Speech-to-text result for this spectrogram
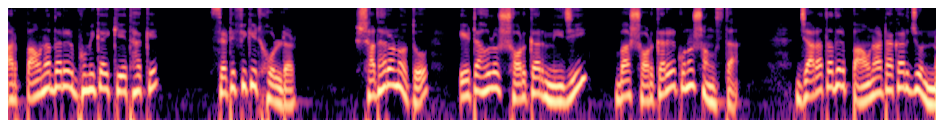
আর পাওনাদারের ভূমিকায় কে থাকে? Certificate holder. সাধারণত এটা হলো সরকার নিজেই বা সরকারের কোনো সংস্থা, যারা তাদের পাওনা টাকার জন্য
